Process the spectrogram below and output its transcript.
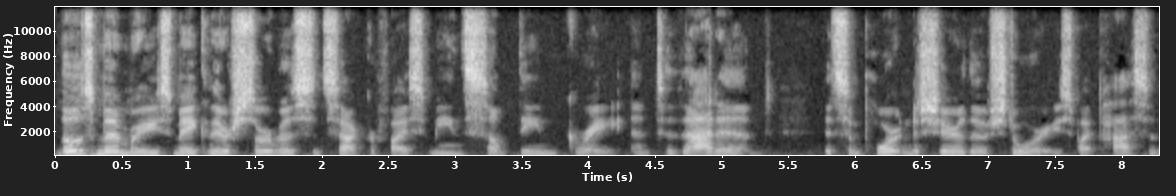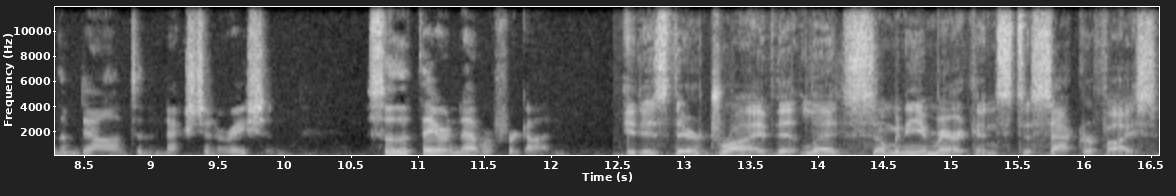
Those memories make their service and sacrifice mean something great, and to that end, it's important to share those stories by passing them down to the next generation so that they are never forgotten. It is their drive that led so many Americans to sacrifice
